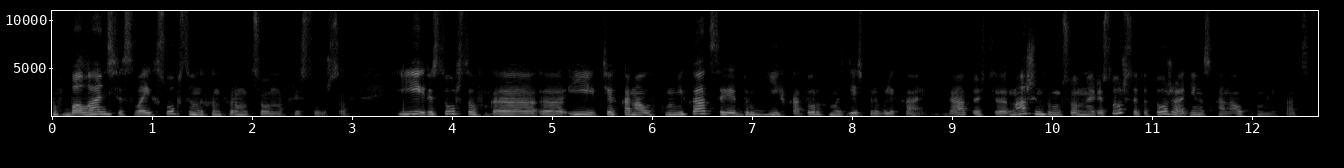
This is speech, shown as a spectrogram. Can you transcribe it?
в балансе своих собственных информационных ресурсов и ресурсов э, э, и тех каналов коммуникации других, которых мы здесь привлекаем. Да? То есть э, наш информационный ресурс – это тоже один из каналов коммуникации.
